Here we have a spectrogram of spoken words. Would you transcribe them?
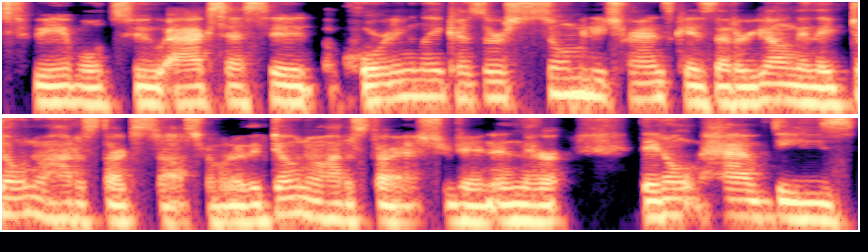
to be able to access it accordingly because there's so many trans kids that are young and they don't know how to start testosterone or they don't know how to start estrogen and they're they don't have these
